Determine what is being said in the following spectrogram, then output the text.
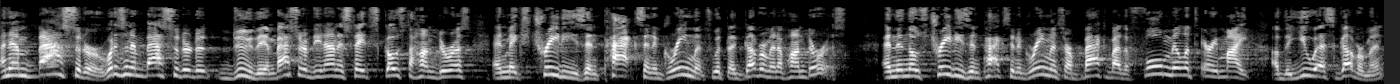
An ambassador. What does an ambassador do? The ambassador of the United States goes to Honduras and makes treaties and pacts and agreements with the government of Honduras. And then those treaties and pacts and agreements are backed by the full military might of the U.S. government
